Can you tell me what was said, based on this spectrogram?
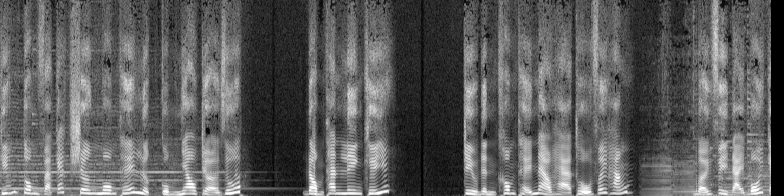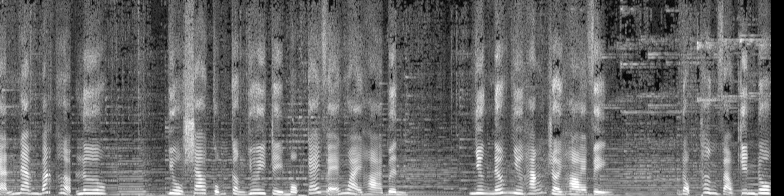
kiếm tôn và các sơn môn thế lực cùng nhau trợ giúp. Đồng thanh liên khí, Triều đình không thể nào hạ thủ với hắn bởi vì đại bối cảnh Nam Bắc hợp lưu. Dù sao cũng cần duy trì một cái vẻ ngoài hòa bình. Nhưng nếu như hắn rời hòa viện, Độc thân vào kinh đô,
